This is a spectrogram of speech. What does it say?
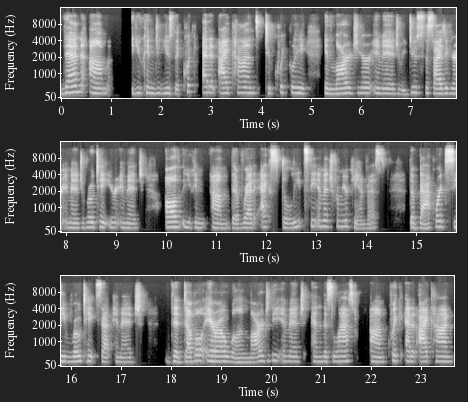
Then um, you can use the quick edit icons to quickly enlarge your image, reduce the size of your image, rotate your image. All you can, um, the red X deletes the image from your canvas. The backward C rotates that image. The double arrow will enlarge the image. And this last um, quick edit icon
